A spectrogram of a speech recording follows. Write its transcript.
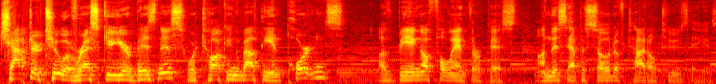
Chapter two of Rescue Your Business, we're talking about the importance of being a philanthropist on this episode of Title Tuesdays.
